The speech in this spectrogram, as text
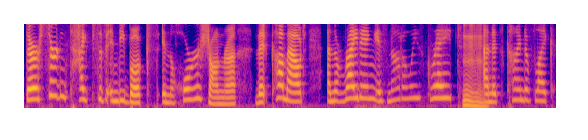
there are certain types of indie books in the horror genre that come out and the writing is not always great Mhm. and it's kind of like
